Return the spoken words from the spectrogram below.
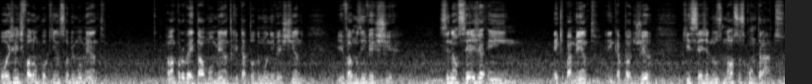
Hoje a gente falou um pouquinho sobre momento. Vamos aproveitar o momento que está todo mundo investindo e vamos investir. Se não seja em equipamento, em capital de giro, que seja nos nossos contratos,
